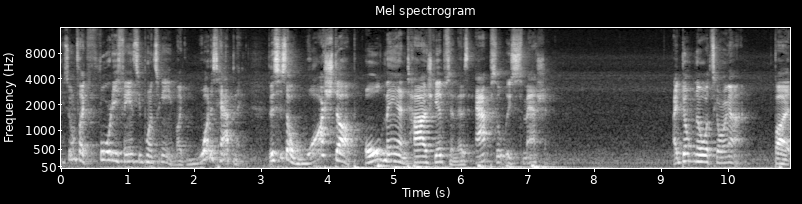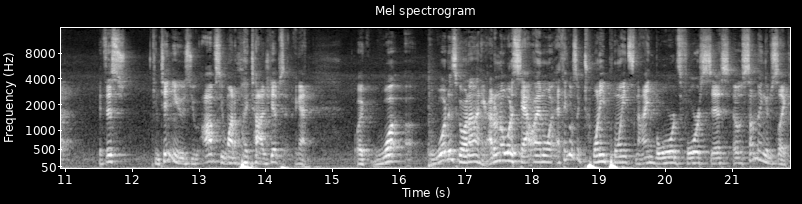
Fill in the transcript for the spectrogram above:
He's going for like 40 fancy points a game. Like, what is happening? This is a washed up old man Taj Gibson that is absolutely smashing. I don't know what's going on, but if this continues, you obviously want to play Taj Gibson again. Like what? What is going on here? I don't know what a stat line was. I think it was like 20 points, nine boards, four assists. It was something just like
